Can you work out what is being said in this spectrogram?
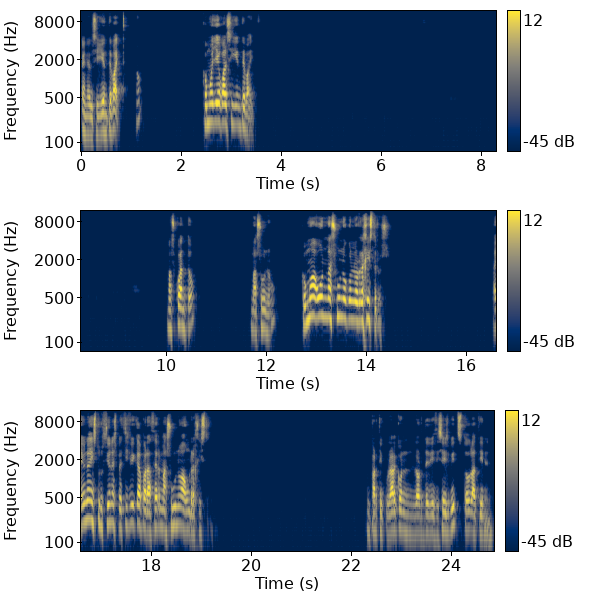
En el siguiente byte, ¿no? ¿Cómo llego al siguiente byte? ¿Más cuánto? Más uno. ¿Cómo hago un más uno con los registros? Hay una instrucción específica para hacer más uno a un registro. En particular con los de 16 bits, todo la tienen.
